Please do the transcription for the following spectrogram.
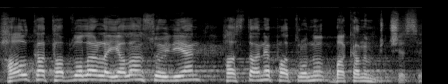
halka tablolarla yalan söyleyen hastane patronu bakanın bütçesi.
